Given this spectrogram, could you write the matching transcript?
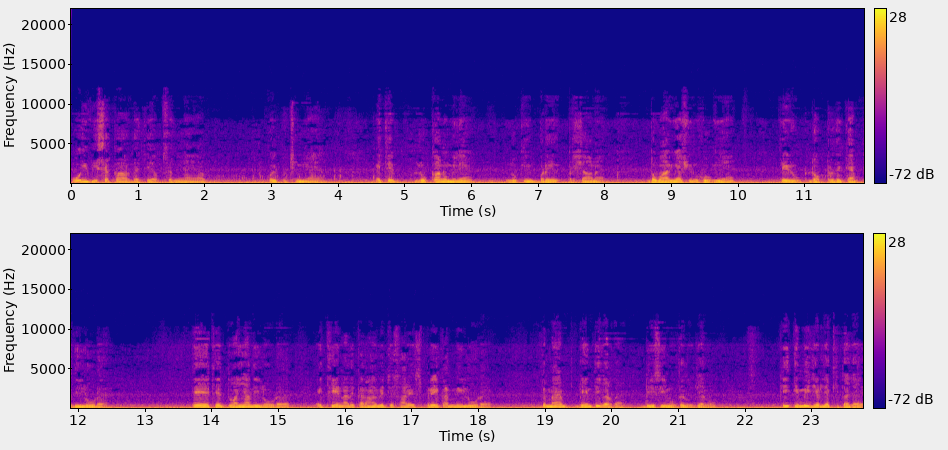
ਕੋਈ ਵੀ ਸਰਕਾਰ ਦਾ ਇੱਥੇ ਅਫਸਰ ਨਹੀਂ ਆਇਆ, ਕੋਈ ਪੁੱਛ ਨਹੀਂ ਆਇਆ। ਇੱਥੇ ਲੋਕਾਂ ਨੂੰ ਮਿਲਿਆ। ਲੋਕੀ ਬੜੇ ਪਰੇਸ਼ਾਨ ਹੈ ਬਿਮਾਰੀਆਂ ਸ਼ੁਰੂ ਹੋ ਗਈਆਂ ਤੇ ਡਾਕਟਰ ਦੇ ਕੈਂਪ ਦੀ ਲੋੜ ਹੈ ਤੇ ਇੱਥੇ ਦਵਾਈਆਂ ਦੀ ਲੋੜ ਹੈ। ਇੱਥੇ ਇਹਨਾਂ ਦੇ ਘਰਾਂ ਵਿੱਚ ਸਾਰੇ ਸਪਰੇਅ ਕਰਨ ਦੀ ਲੋੜ ਹੈ। ਤੇ ਮੈਂ ਬੇਨਤੀ ਕਰਦਾ ਡੀਸੀ ਨੂੰ ਤੇ ਦੂਜਿਆਂ ਨੂੰ ਕਿ ਇਮੀਡੀਏਟਲੀ ਕੀਤਾ ਜਾਏ,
